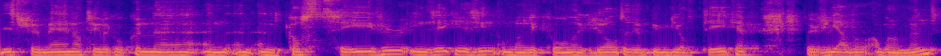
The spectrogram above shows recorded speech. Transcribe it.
is voor mij natuurlijk ook een, een, een, een cost saver in zekere zin, omdat ik gewoon een grotere bibliotheek heb via dat abonnement.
